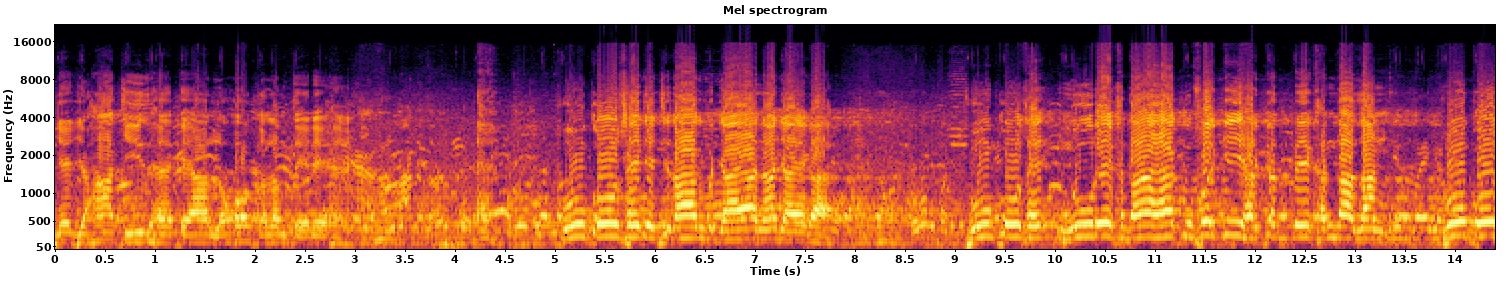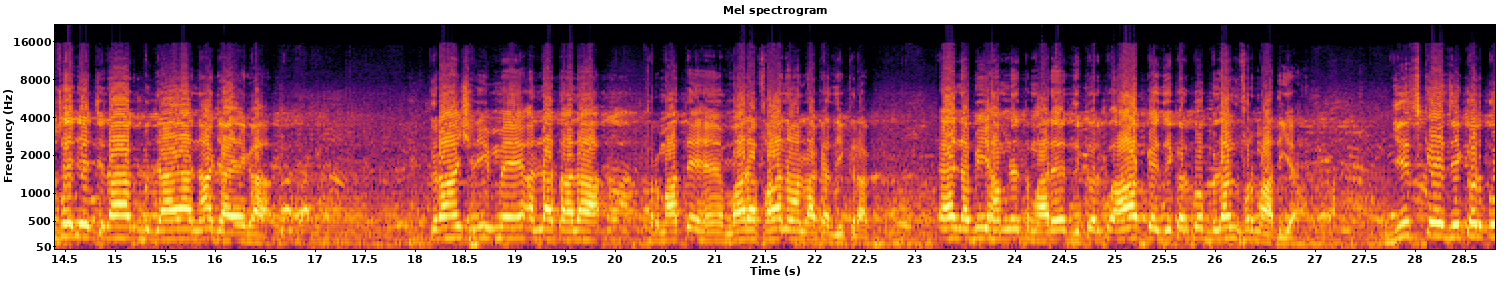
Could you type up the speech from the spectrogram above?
یہ جہاں چیز ہے کیا لوہ قلم تیرے ہیں۔ پھونکوں سے یہ چراغ بجایا نہ جائے گا۔ پھونکوں سے نور خدا ہے، کفر کی حرکت پہ خندہ زن پھونکوں سے یہ چراغ بجایا نہ جائے گا۔ قرآن شریف میں اللہ تعالیٰ فرماتے ہیں وارفانہ اللہ کا ذکر اے نبی، ہم نے تمہارے ذکر کو، آپ کے ذکر کو بلند فرما دیا ہے۔ جس کے ذکر کو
